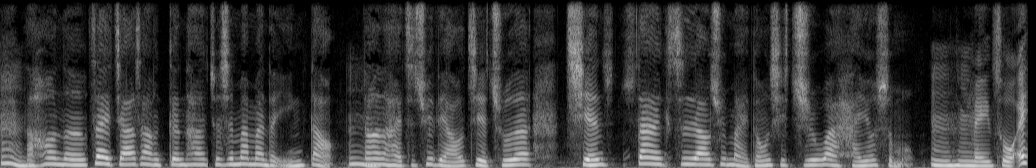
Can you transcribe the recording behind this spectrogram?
嗯，然后呢，再加上跟他就是慢慢的引导，嗯，让孩子去了解，除了钱，但是要去买东西之外，还有什么？嗯，没错。哎，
